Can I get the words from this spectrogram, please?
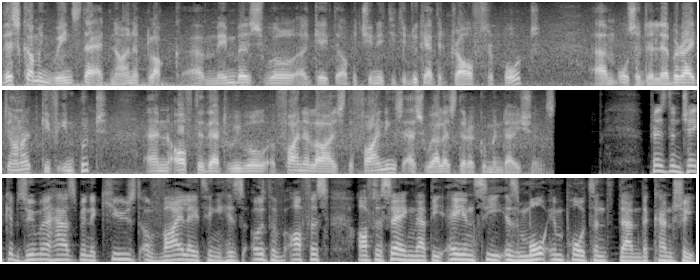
this coming Wednesday at 9 o'clock, uh, members will uh, get the opportunity to look at the draft report, um, also deliberate on it, give input, and after that, we will finalize the findings as well as the recommendations. President Jacob Zuma has been accused of violating his oath of office after saying that the ANC is more important than the country.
